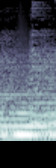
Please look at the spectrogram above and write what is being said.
Try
